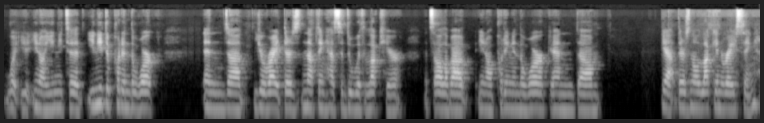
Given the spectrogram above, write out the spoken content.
what you you know you need to you need to put in the work. And uh, you're right. There's nothing has to do with luck here. It's all about you know putting in the work and um, yeah, there's no luck in racing.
